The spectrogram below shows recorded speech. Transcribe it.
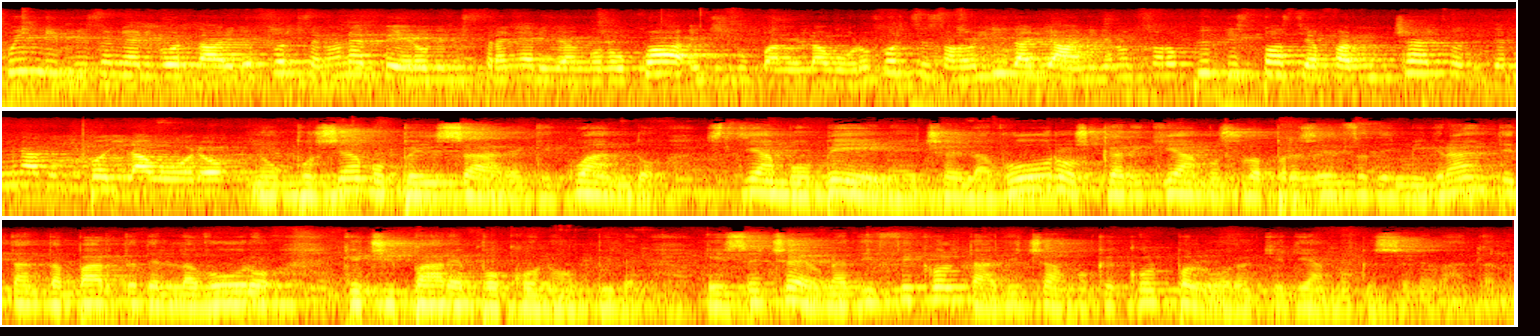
Quindi bisogna ricordare che forse non è vero che gli stranieri vengono qua e ci rubano il lavoro, forse sono gli italiani che non sono più disposti a fare un certo determinato tipo di lavoro. Non possiamo pensare che quando stiamo bene e c'è lavoro scarichiamo sulla presenza dei migranti tanta parte del lavoro che ci pare poco nobile e se c'è una difficoltà diciamo che colpa loro e chiediamo che se ne vadano.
